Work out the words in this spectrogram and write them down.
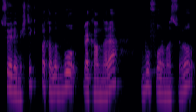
söylemiştik. Bakalım bu rakamlara bu formasyonu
